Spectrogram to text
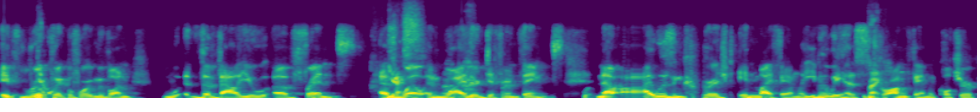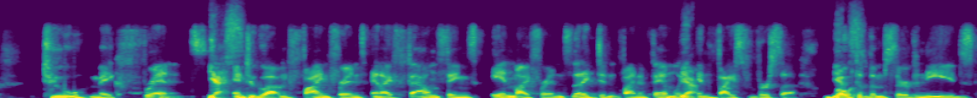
if real yeah. quick before we move on, w- the value of friends as yes. well and why they're different things. Now, I was encouraged in my family, even though we had a strong right. family culture, to make friends. Yes. And to go out and find friends. And I found things in my friends that I didn't find in family yeah. and vice versa. Both yes. of them served needs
